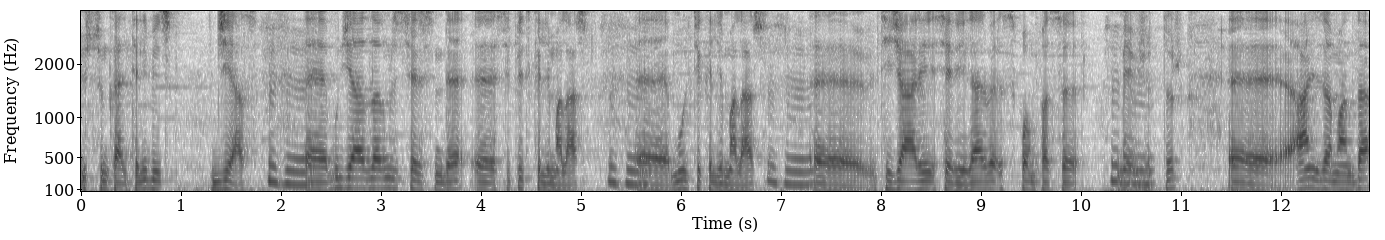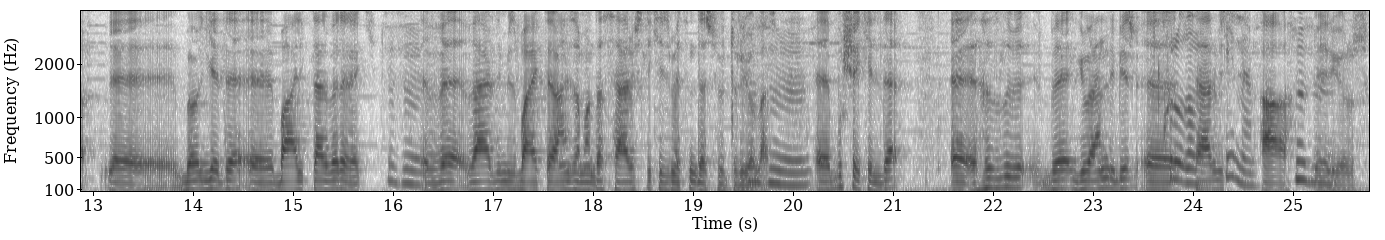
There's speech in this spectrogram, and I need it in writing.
üstün kaliteli bir cihaz. E, bu cihazlarımız içerisinde e, split klimalar, e, multi klimalar, e, ticari seriler ve ısı pompası mevcuttur. E, aynı zamanda e, bölgede e, bayilikler vererek e, ve verdiğimiz bayilikler aynı zamanda servislik hizmetini de sürdürüyorlar. E, bu şekilde e, hızlı ve güvenli bir e, Kurulum, servis değil mi? ağı veriyoruz.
